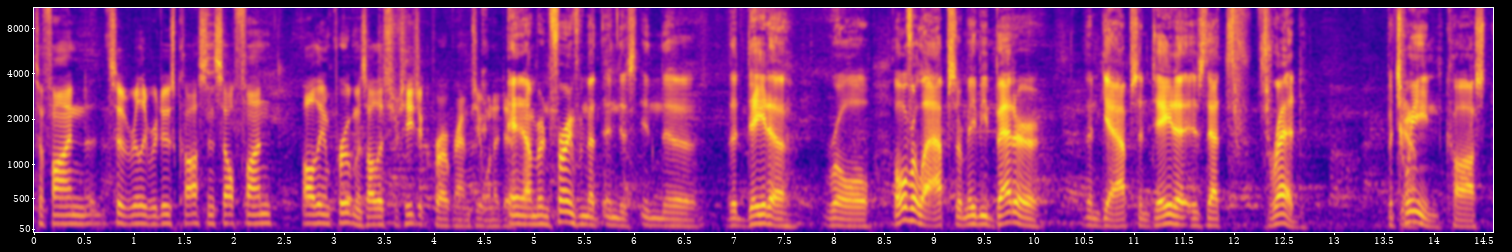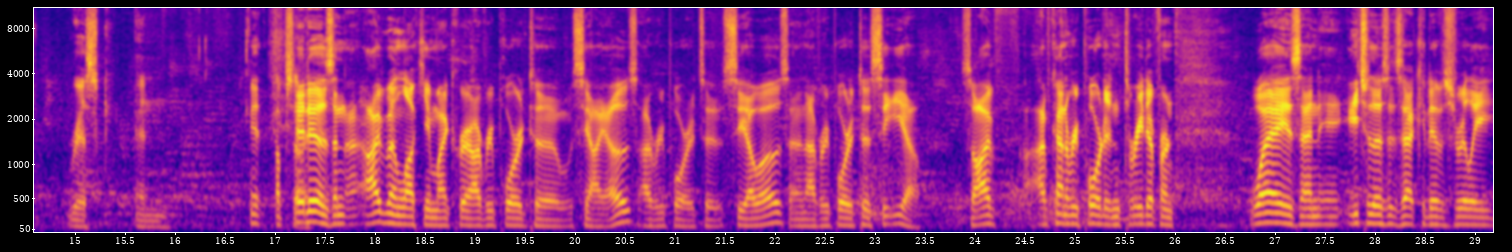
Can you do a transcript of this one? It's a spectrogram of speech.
to find, to really reduce costs and self-fund all the improvements, all the strategic programs you want to do. And I'm inferring from that in, this, in the, the data role overlaps or maybe better than gaps, and data is that th thread between cost, risk, and It, it is, and I've been lucky in my career. I've reported to CIOs, I've reported to COOs, and I've reported to CEO. So I've I've kind of reported in three different ways, and each of those executives really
